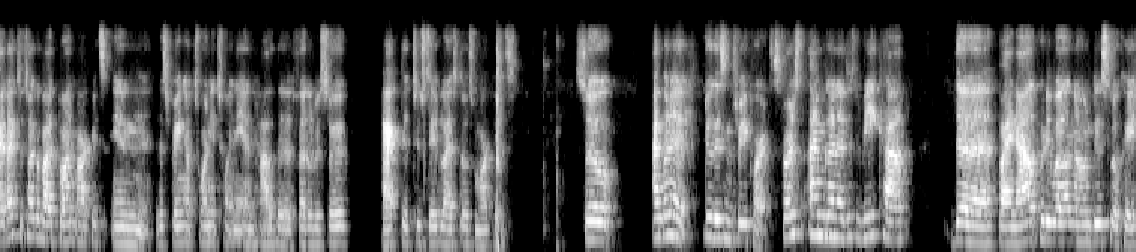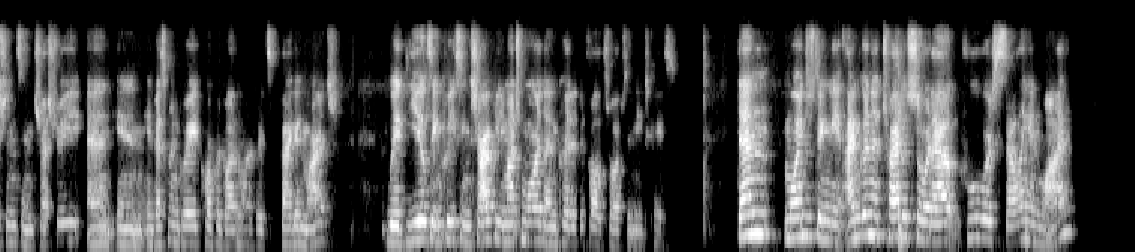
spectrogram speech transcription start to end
I'd like to talk about bond markets in the spring of 2020 and how the Federal Reserve acted to stabilize those markets. So I'm going to do this in three parts. First, I'm going to just recap the by now pretty well known dislocations in Treasury and in investment grade corporate bond markets back in March, with yields increasing sharply much more than credit default swaps in each case. Then, more interestingly, I'm going to try to sort out who we're selling and why.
